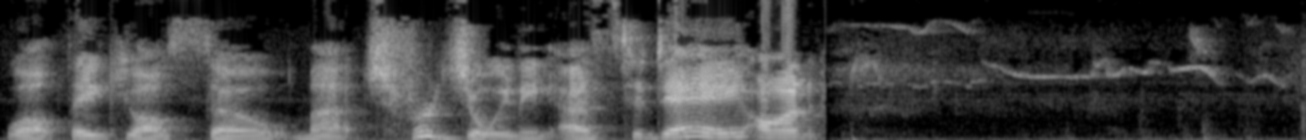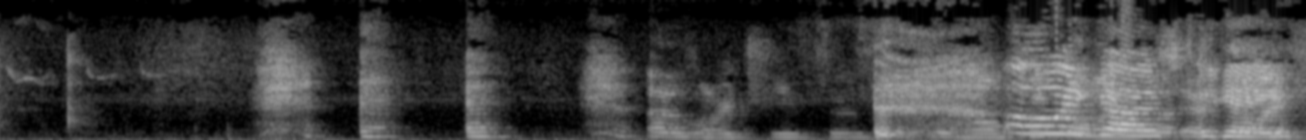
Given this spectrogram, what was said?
Well, thank you all so much for joining us today on Oh Lord Jesus. Oh my gosh, Let's okay.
